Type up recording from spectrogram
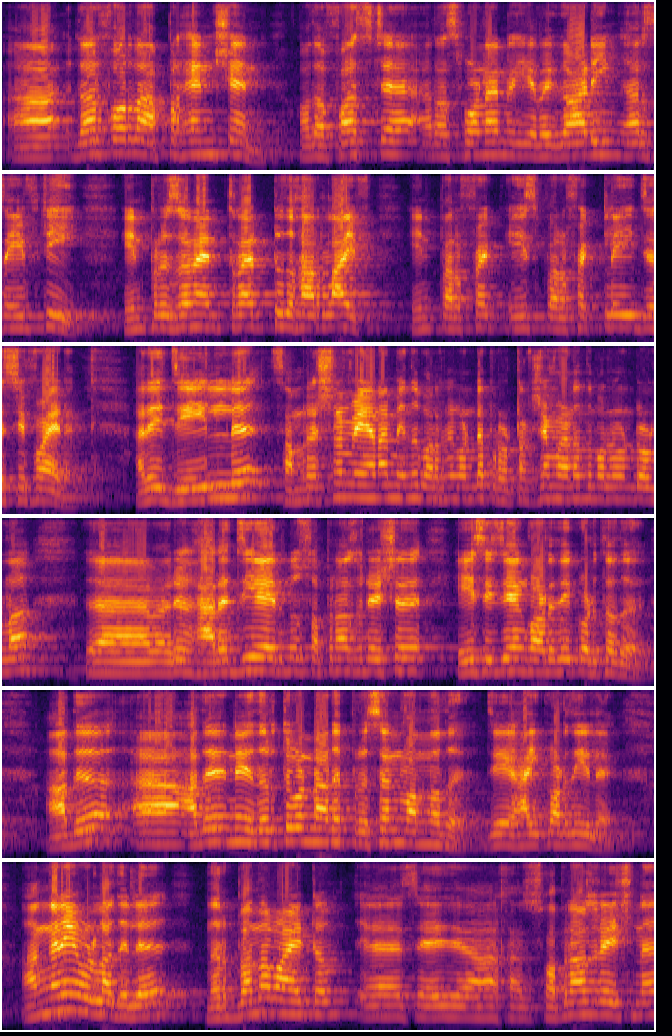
Therefore the apprehension of the first uh, respondent regarding her safety in prison and threat to her life in perfect is perfectly justified അതെ ജയിലിൽ സംരക്ഷണം വേണം എന്ന് പറഞ്ഞുകൊണ്ട് പ്രൊട്ടക്ഷൻ വേണമെന്ന് പറഞ്ഞുകൊണ്ടുള്ള ഒരു ഹർജിയായിരുന്നു Swapna Suresh A C J കോടതി കൊടുത്തത് അത് അതിനെ എതിർത്തുകൊണ്ടാണ് പ്രിസൺ വന്നത് ജെ ഹൈക്കോടതിയിൽ അങ്ങനെയുള്ളതിൽ നിർബന്ധമായിട്ടും ഏഹ്, സെ- സ്വപ്ന സുരേഷിന്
